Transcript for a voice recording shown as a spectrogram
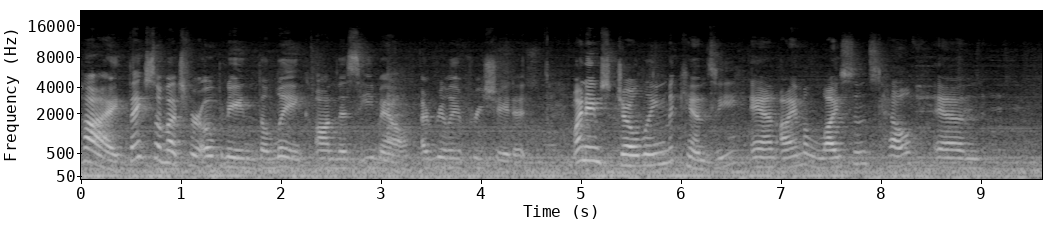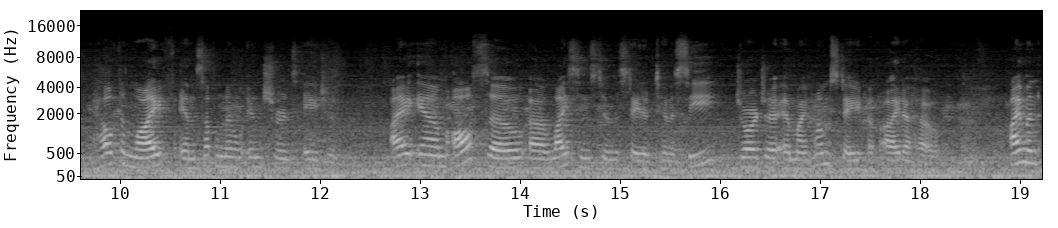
Hi, thanks so much for opening the link on this email. I really appreciate it. My name's Jolene McKenzie, and I'm a licensed health and health and life and supplemental insurance agent. I am also uh, licensed in the state of Tennessee, Georgia, and my home state of Idaho. I'm an,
